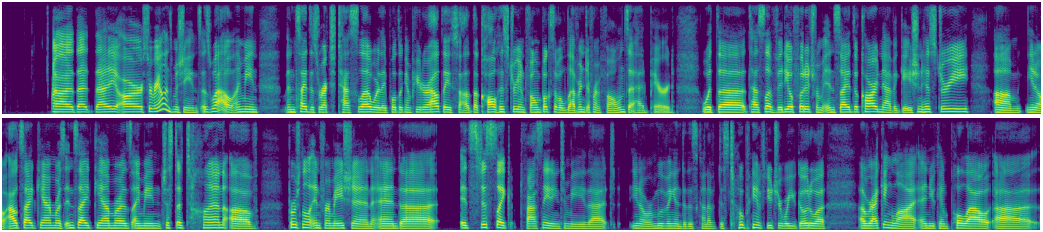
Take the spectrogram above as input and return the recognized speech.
uh, that they are surveillance machines as well. I mean, inside this wrecked Tesla where they pulled the computer out, they saw the call history and phone books of 11 different phones that had paired with the Tesla video footage from inside the car, navigation history, um, you know, outside cameras, inside cameras. I mean, just a ton of personal information. And uh, it's just like fascinating to me that you know we're moving into this kind of dystopian future where you go to a, a wrecking lot and you can pull out uh,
